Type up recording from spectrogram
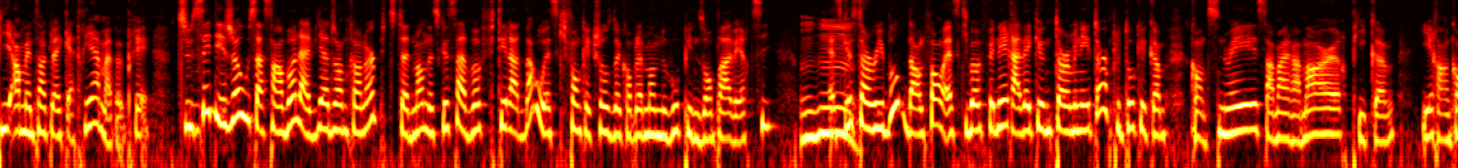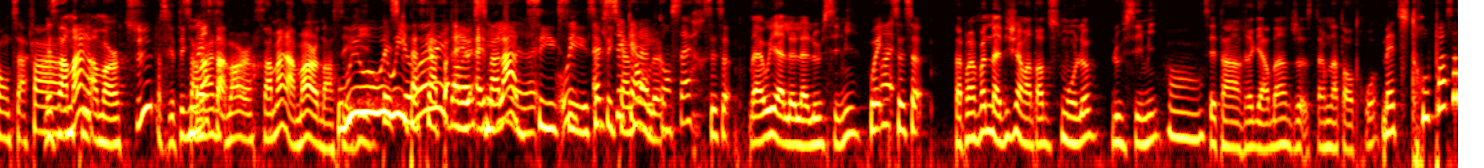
puis en même temps que le quatrième à peu près. Tu sais déjà où ça s'en va la vie à John Connor puis tu te demandes est-ce que ça va fitter là-dedans ou est-ce qu'ils font quelque chose de complètement nouveau puis ils nous ont pas avertis? Mhm. Est-ce que c'est un reboot dans le fond? Est-ce qu'il va finir avec une Terminator plutôt que comme continuer sa mère a meurt puis comme il rencontre sa femme. mais sa mère elle meurt-tu? Parce que techniquement mère, sa, elle meurt. sa mère elle meurt dans la série Oui oui oui, oui parce qu'elle la elle- elle est malade, elle- c'est c'est oui, ça elle c'est canon a le là. cancer. C'est ça. ben oui elle a la leucémie Oui, Ouais. c'est ça. C'est la première fois de ma vie que j'avais entendu ce mot-là, leucémie. Oh. C'est en regardant Terminator 3. Mais tu trouves pas ça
